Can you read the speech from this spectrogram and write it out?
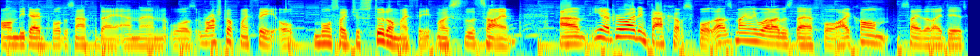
on the day before the Saturday and then was rushed off my feet, or more so, just stood on my feet most of the time. Um, you know, providing backup support, that's mainly what I was there for. I can't say that I did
